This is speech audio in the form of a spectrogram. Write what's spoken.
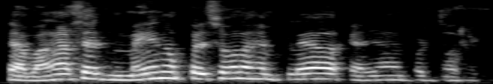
O sea, van a ser menos personas empleadas que allá en Puerto Rico.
